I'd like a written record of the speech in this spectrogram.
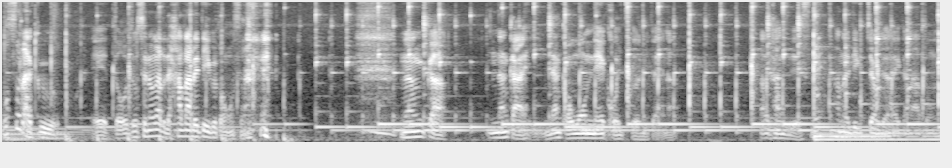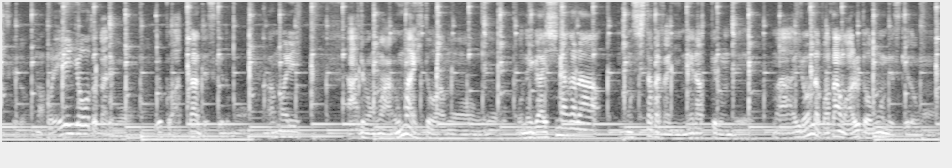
おそらく、えーと、女性の方で離れていくと思うんですよね。なんかなんかなんかおもんねえこいつみたいな感じですね。離れていっちゃうんじゃないかなと思うんですけどまあこれ営業とかでもよくあったんですけどもあんまりあでもまあ上手い人はもうもうお願いしながらもうしたたかに狙ってるんでまあいろんなパターンもあると思うんですけども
